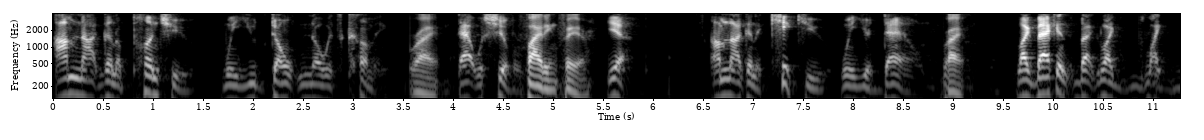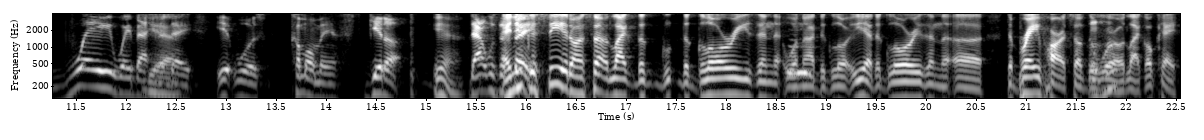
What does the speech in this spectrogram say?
i'm not gonna punch you when you don't know it's coming right. that was chivalry Fighting fair. yeah i'm not gonna kick you when you're down Right. Like back in back like like way way back in the day, it was come on man, get up. Yeah, That was the thing. and thing. you can see it on some like the the glories and the, well, not the glory, yeah, the glories and the uh the brave hearts of the world. Like, okay,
